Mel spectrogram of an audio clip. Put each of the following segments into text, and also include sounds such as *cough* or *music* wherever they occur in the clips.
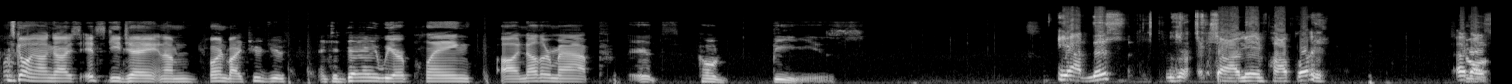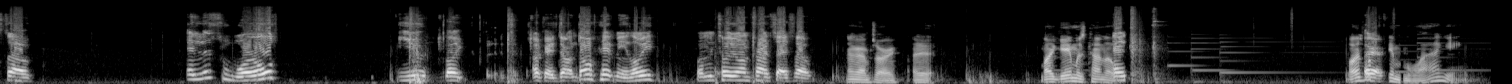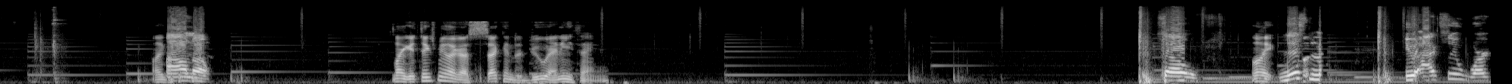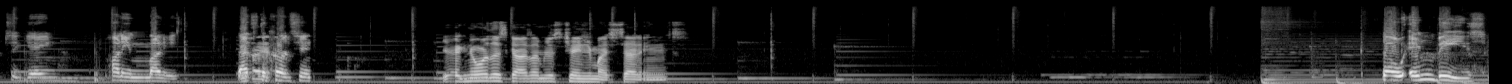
What's going on, guys? It's DJ, and I'm joined by Two Juice, and today we are playing another map. It's called Bees. Yeah, this. Sorry, I'm eating popcorn. Okay, so in this world, you like. Okay, don't don't hit me. Let me let me tell you what I'm trying to say. So, Okay, I'm sorry. I my game was kind of. Why is Okay. game lagging? Like, I don't know. Like it takes me like a second to do anything. So Like this, you actually work to gain honey money. That's the Right. currency. Yeah, ignore this, guys. I'm just changing my settings. So in bees,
